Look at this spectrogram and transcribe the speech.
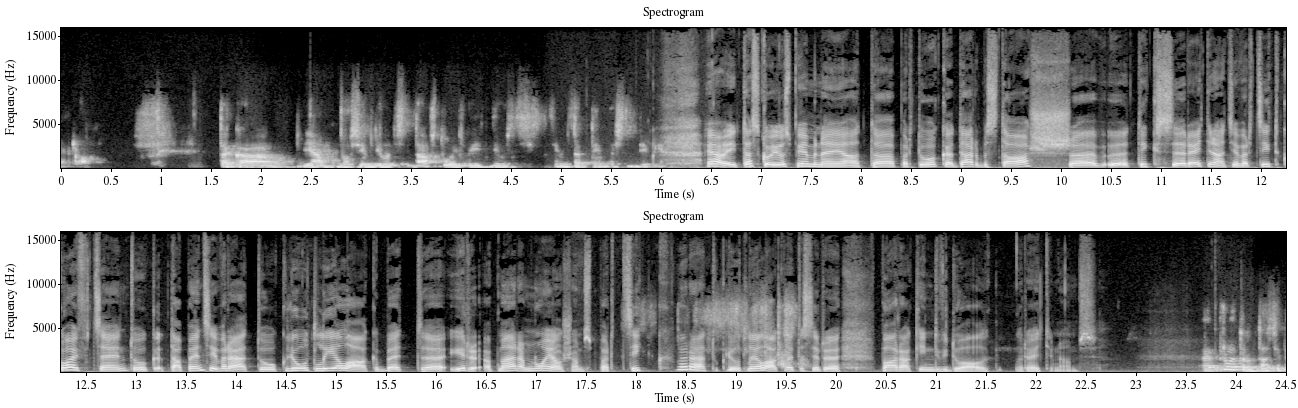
eiro. Tā kā jā, no 128 līdz 272. Jā, tas, ko jūs pieminējāt par to, ka darba stāsts tiks rēķināts jau ar citu koeficientu, tā pensija varētu kļūt lielāka, bet ir apmēram nojaušams par cik varētu kļūt lielāka, vai tas ir pārāk individuāli rēķināms? Eh, protams, tas ir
